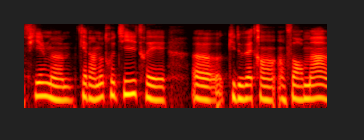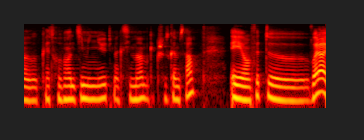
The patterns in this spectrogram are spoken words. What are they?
film euh, qui avait un autre titre et qui devait être un, format 90 minutes maximum, quelque chose comme ça. Et en fait, voilà,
